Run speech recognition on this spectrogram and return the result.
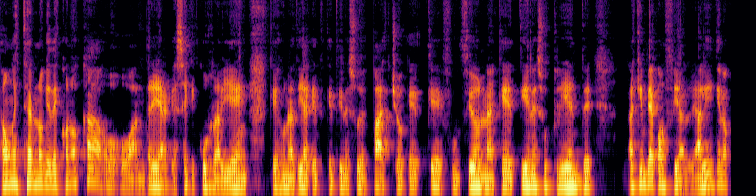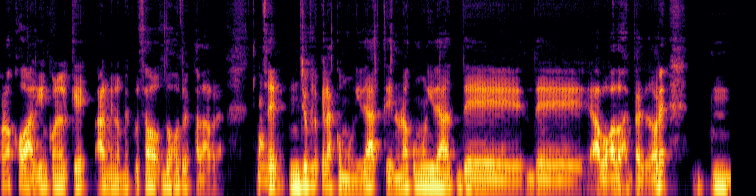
a, un, externo que desconozca o, a Andrea, que sé que curra bien, que es una tía que, tiene su despacho, que, que, funciona, que tiene sus clientes. ¿A quién voy a confiarle? ¿A alguien que no conozco o a alguien con el que al menos me he cruzado dos o tres palabras? Entonces, yo creo que la comunidad, tiene una comunidad de, de abogados emprendedores, mm,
